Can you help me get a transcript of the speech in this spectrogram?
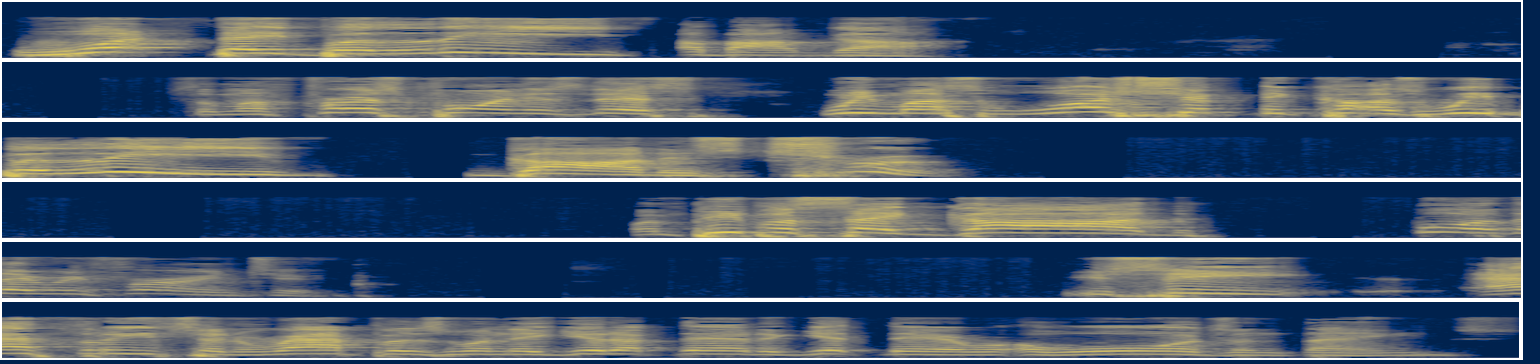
what they believe about God. So my first point is this. We must worship because we believe God is true. When people say God, who are they referring to? You see, athletes and rappers, when they get up there to get their awards and things,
